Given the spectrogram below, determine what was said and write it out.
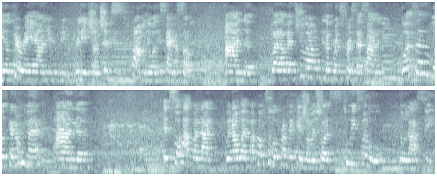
your career and your relationships, family, all this kind of stuff. And well, I went through uh, the different process and God's still on me. And it so happened that when I went back out to work from vacation, which was two weeks ago, no, last week,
